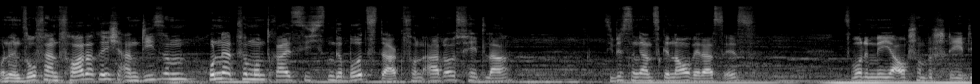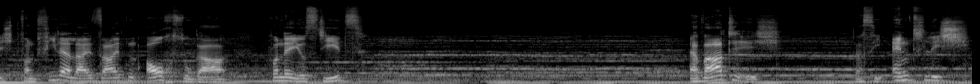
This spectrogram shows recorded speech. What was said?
Und insofern fordere ich an diesem 135. Geburtstag von Adolf Hitler, Sie wissen ganz genau, wer das ist. Es wurde mir ja auch schon bestätigt von vielerlei Seiten, auch sogar von der Justiz. Erwarte ich, dass Sie endlich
